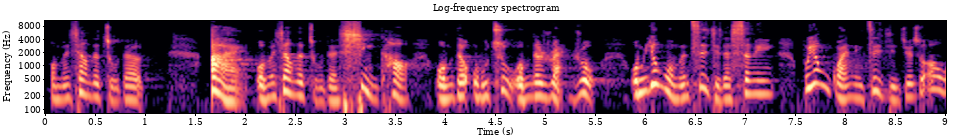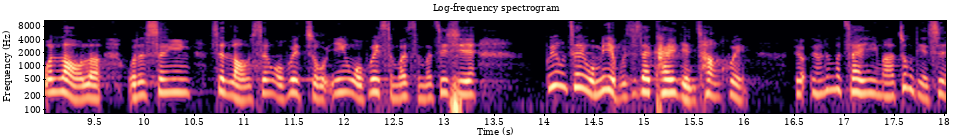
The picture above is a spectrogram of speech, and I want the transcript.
我们向着主的爱，我们向着主的信靠，我们的无助，我们的软弱，我们用我们自己的声音，不用管你自己，觉得说哦，我老了，我的声音是老声，我会走音，我会什么什么这些，不用在意。我们也不是在开演唱会。有有那么在意吗？重点是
